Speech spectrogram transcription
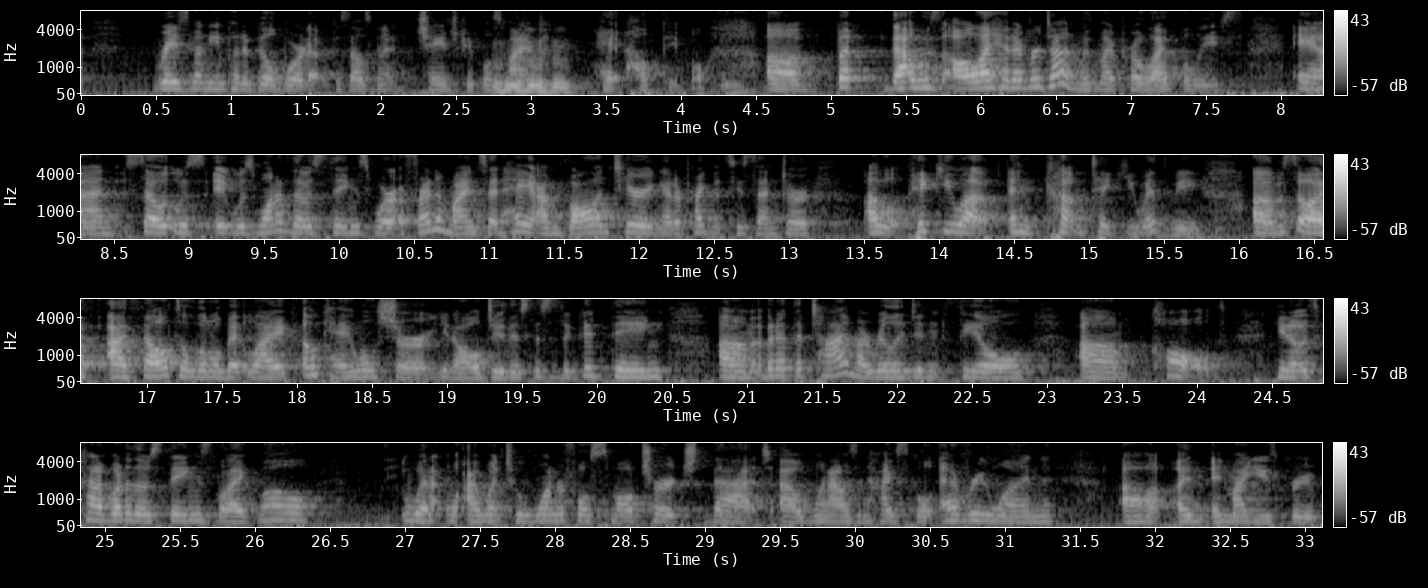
raise money and put a billboard up because that was going to change people's mind and help people. Mm. Um, but that was all I had ever done with my pro-life beliefs. And so it was it was one of those things where a friend of mine said, "Hey, I'm volunteering at a pregnancy center. I will pick you up and come take you with me." Um, so I, I felt a little bit like, okay, well, sure, you know, I'll do this. This is a good thing. Um, but at the time, I really didn't feel um, called. You know, it's kind of one of those things like, well, when I went to a wonderful small church that uh, when I was in high school, everyone uh, in, in, my youth group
